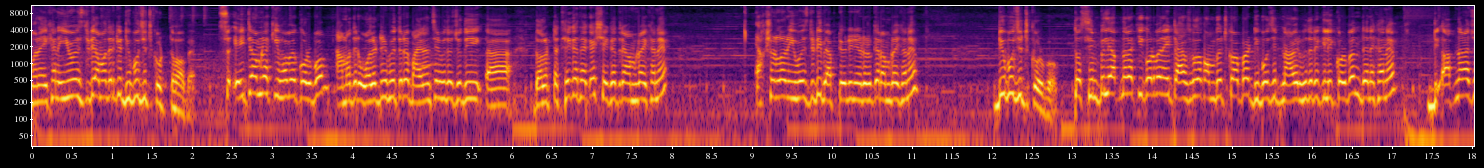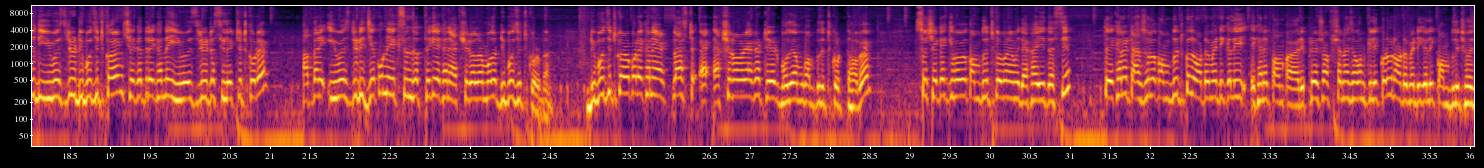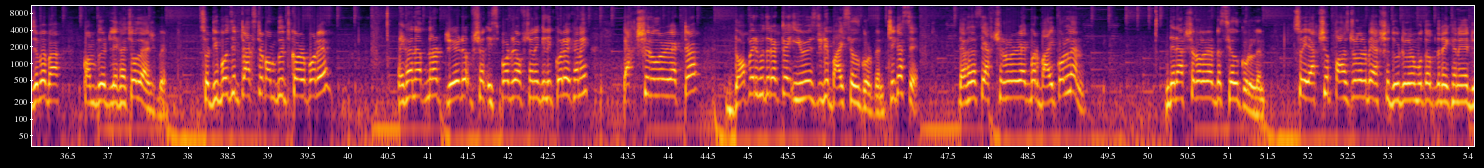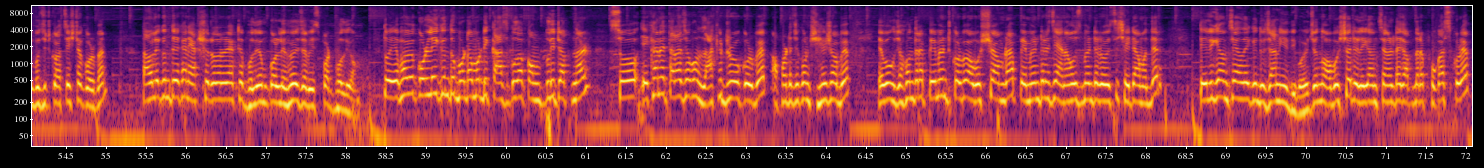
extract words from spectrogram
মানে এখানে ইউএসডি আমাদেরকে ডিপোজিট করতে হবে। সো এইটা আমরা কীভাবে করব? আমাদের ওয়ালেটের ভিতরে বাইন্যান্সের ভিতরে যদি ডলারটা থেকে থাকে, সেক্ষেত্রে আমরা এখানে একশো ডলার ইউএসডিটি ব্যাপ টোয়েন্টি নেটওয়ার্কের আমরা এখানে ডিপোজিট করব। তো সিম্পলি আপনারা কি করবেন? এই টাস্কগুলো কমপ্লিট করার পর ডিপোজিট নামের ভিতরে ক্লিক করবেন। দেন এখানে, আপনারা যদি ইউএসডি ডিপোজিট করেন, সেক্ষেত্রে এখানে ইউএসডিটা সিলেক্টেড করে আপনারা ইউএসডিটি যে কোনো এক্সচেঞ্জার থেকে এখানে একশো ডলার মতো ডিপোজিট করবেন। ডিপোজিট করার পর এখানে এক লাস্ট একশো ডলারের একটা ট্রেড ভলিউম কমপ্লিট করতে হবে। সো সেটা কীভাবে কমপ্লিট করবেন আমি দেখাই দিতেছি। তো এখানে টাস্কগুলো কমপ্লিট করলে অটোমেটিক্যালি এখানে রিফ্রেশ অপশানে যখন ক্লিক করবেন অটোমেটিক্যালি কমপ্লিট হয়ে যাবে বা কমপ্লিট লেখা চলে আসবে। সো ডিপোজিট টাস্কটা কমপ্লিট করার পরে এখানে আপনারা ট্রেড অপশান স্পটের অপশানে ক্লিক করে এখানে একশো ডলারের একটা ডপের ভিতরে একটা ইউএসডিটি বাই সেল করবেন, ঠিক আছে? দেখা যাচ্ছে একশো ডলারের একবার বাই করলেন দেন একশো ডলার একটা সেল করলেন। সো একশো পাঁচ ডলার বা একশো দুই ডলার মতো আপনারা এখানে ডিপোজিট করার চেষ্টা করবেন। তাহলে কিন্তু এখানে একশো ডলারের একটা ভলিউম করলে হয়ে যাবে স্পট ভলিউম তো এভাবে করলেই কিন্তু মোটামুটি কাজগুলো কমপ্লিট আপনার। সো এখানে তারা যখন লাকি ড্র করবে অফারটা যখন শেষ হবে এবং যখন তারা পেমেন্ট করবে, অবশ্যই আমরা পেমেন্টের যে অ্যানাউন্সমেন্টে রয়েছে, সেটা আমাদের টেলিগ্রাম চ্যানেলে কিন্তু জানিয়ে দিব। এই জন্য অবশ্যই টেলিগ্রাম চ্যানেলটাকে আপনারা ফোকাস করে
